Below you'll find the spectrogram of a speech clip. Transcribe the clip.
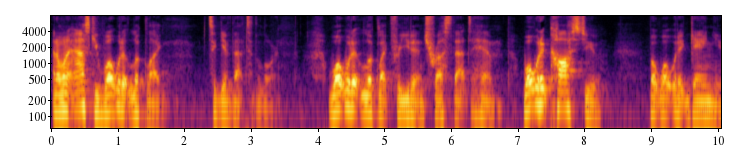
And I want to ask you, what would it look like to give that to the Lord? What would it look like for you to entrust that to Him? What would it cost you? But what would it gain you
